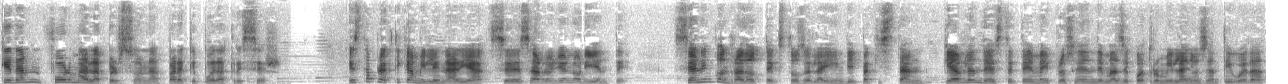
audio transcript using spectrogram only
que dan forma a la persona para que pueda crecer. Esta práctica milenaria se desarrolló en Oriente. Se han encontrado textos de la India y Pakistán que hablan de este tema y proceden de más de cuatro mil años de antigüedad.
